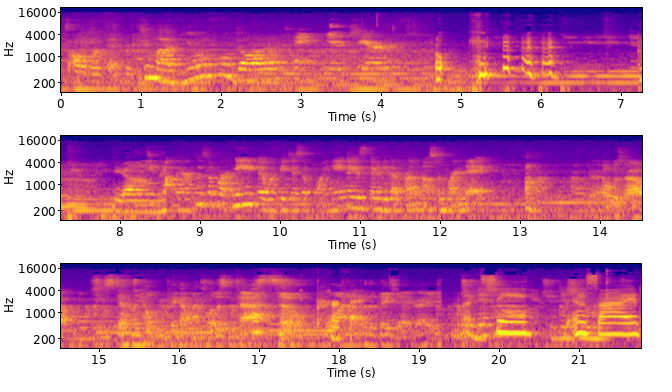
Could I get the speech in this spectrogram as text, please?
It's all worth it. To my beautiful daughter. Thank you. Cheers. Oh. Yum. He's not there to support me, it would be disappointing. He's gonna be there for the most important day. Yeah, help us out. She's definitely helped me pick out my clothes in the past, so why not for the big day, right? Let's see the inside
